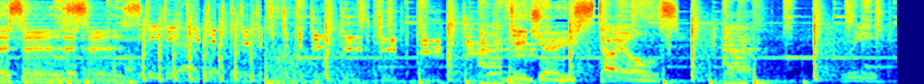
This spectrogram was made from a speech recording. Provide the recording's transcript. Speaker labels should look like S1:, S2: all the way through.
S1: This is this is DJ Styles.
S2: Remix.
